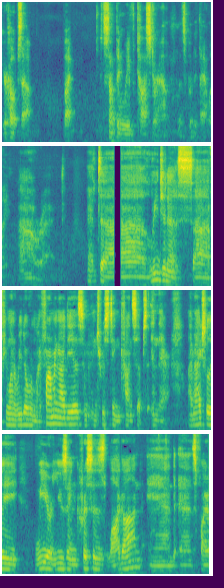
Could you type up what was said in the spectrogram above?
your hopes up. But it's something we've tossed around. Let's put it that way. All right. At uh, Legionus, uh, if you want to read over my farming ideas, some interesting concepts in there. I'm actually, we are using Chris's logon, and as Fire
